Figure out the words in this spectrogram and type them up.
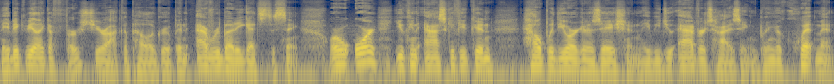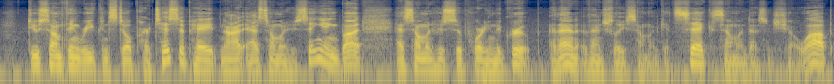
Maybe it could be like a first year a cappella group and everybody gets to sing. Or or you can ask if you can help with the organization. Maybe do advertising, bring equipment, do something where you can still participate, not as someone who's singing, but as someone who's supporting the group. And then eventually someone gets sick, someone doesn't show up.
